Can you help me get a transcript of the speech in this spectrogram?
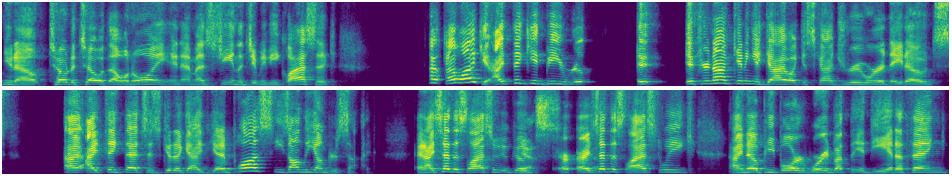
you know, toe to toe with Illinois and MSG in the Jimmy V Classic. I, I like it. I think it'd be real. It, if you're not getting a guy like a Scott Drew or a Nate Oats, I, I think that's as good a guy to get. Plus, he's on the younger side. And I said this last week. Yes. Or I said this last week. I know people are worried about the Indiana thing.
